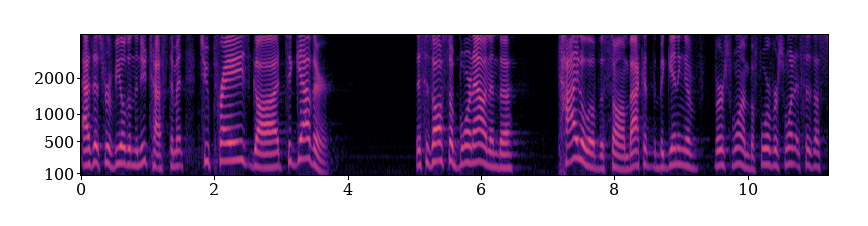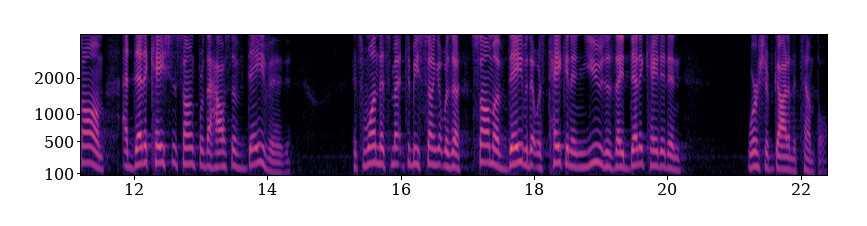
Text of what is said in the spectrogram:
as it's revealed in the New Testament, to praise God together. This is also borne out in the title of the psalm back at the beginning of verse 1. Before verse 1, it says a psalm, a dedication song for the house of David. It's one that's meant to be sung. It was a psalm of David that was taken and used as they dedicated and worshiped God in the temple.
